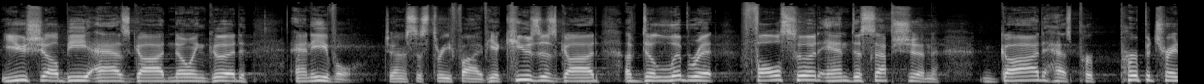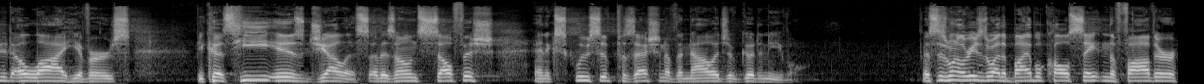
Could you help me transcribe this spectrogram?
You shall be as God, knowing good and evil. Genesis 3 5. He accuses God of deliberate falsehood and deception. God has per- perpetrated a lie, he avers because he is jealous of his own selfish and exclusive possession of the knowledge of good and evil. This is one of the reasons why the Bible calls Satan the father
